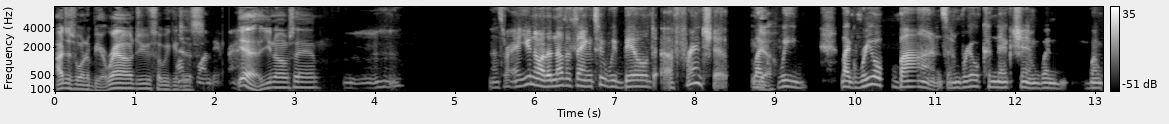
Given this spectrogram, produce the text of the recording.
I just want to be around you so we can I just, just be around. yeah, you know what I'm saying? hmm That's right. And you know, another thing too, we build a friendship. Like Yeah. we like real bonds and real connection when when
